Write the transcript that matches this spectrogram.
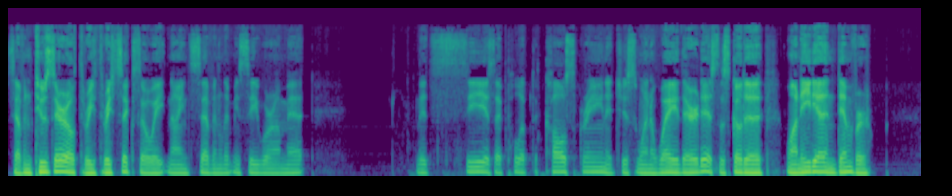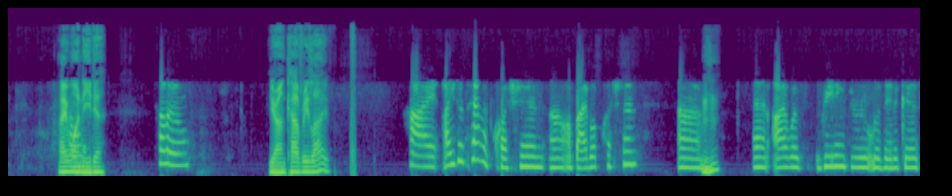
720-336-0897. Let me see where I'm at. Let's see as I pull up the call screen. It just went away. There it is. Let's go to Juanita in Denver. Hi, Juanita. Hello. You're on Calvary Live. Hi. I just have a question, uh, a Bible question. Um, Mm-hmm. And I was reading through Leviticus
